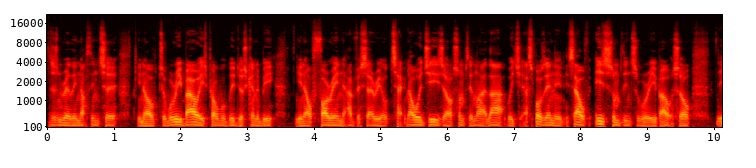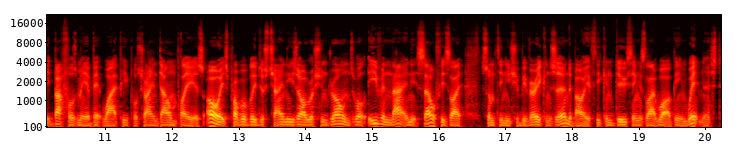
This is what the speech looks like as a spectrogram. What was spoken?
there's really nothing to, you know, to worry about. It's probably just going to be, you know, foreign adversarial technologies or something like that, which I suppose in itself is something to worry about. So it baffles me a bit why people try and downplay it as, oh, it's probably just Chinese or Russian drones. Well, even that in itself is like something you should be very concerned about if they can do things like what are being witnessed.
